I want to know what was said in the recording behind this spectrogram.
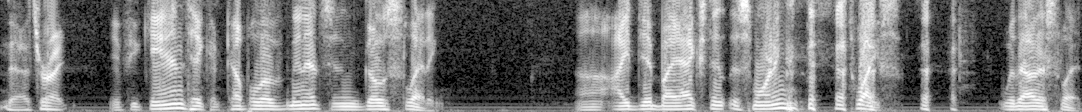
That's right. If you can, take a couple of minutes and go sledding. Uh, I did by accident this morning, twice, without a sled.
